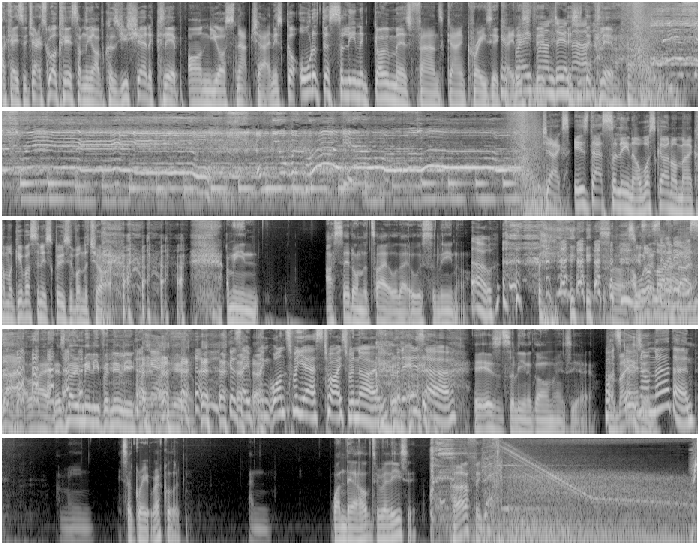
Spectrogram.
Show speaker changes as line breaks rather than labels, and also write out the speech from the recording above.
Okay, so Jax got to clear something up because you shared a clip on your Snapchat and it's got all of the Selena Gomez fans going crazy. Okay,
You're a
this, is
brave
the,
man doing
this is the clip.
This is real, and you've been right here all along.
Jax, is that Selena? What's going on, man? Come on, give us an exclusive on the chart.
I mean, I said on the title that it was Selena.
Oh,
So, I
you're not
wouldn't
lying
about
that.
Lying. There's no Milli Vanilli going
Okay.
on here.
I was going to say blink once for yes, twice for no, but it is her.
It is Selena Gomez, yeah.
What's
Amazing.
going on there then?
I mean, it's a great record. And one day I hope to release it.
Perfect.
